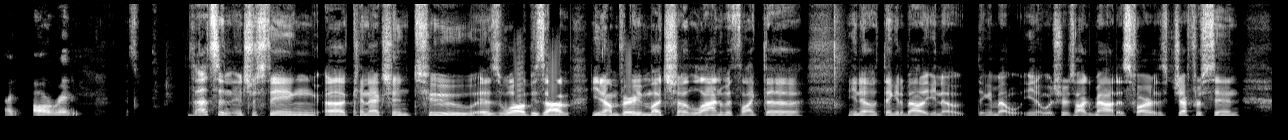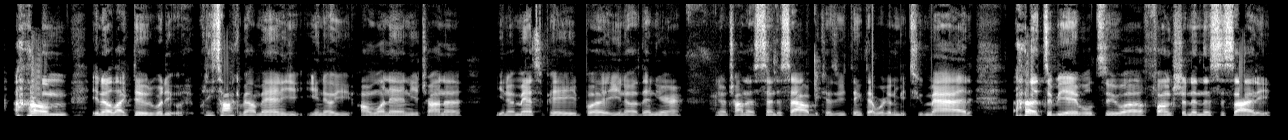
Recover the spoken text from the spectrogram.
like already. That's an interesting uh, connection too, as well, because I'm, you know, I'm very much aligned with like the, you know, thinking about, you know, thinking about, you know, what you're talking about as far as Jefferson, um, you know, like, dude, what, are, what are you talking about, man? You, you know, you, on one end, you're trying to, you know, emancipate, but you know, then you're you know trying to send us out because you think that we're going to be too mad uh, to be able to uh, function in this society.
